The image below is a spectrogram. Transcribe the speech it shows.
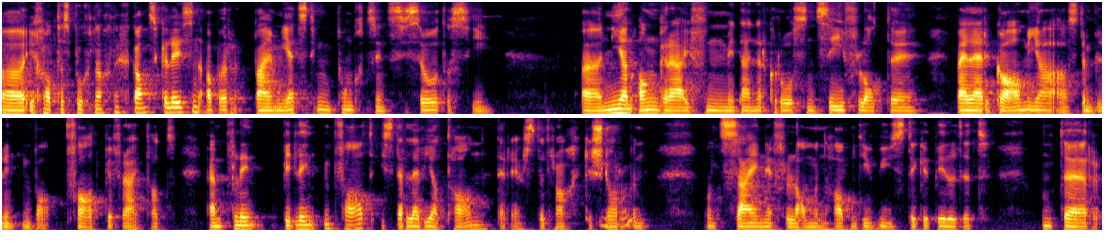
äh, ich habe das Buch noch nicht ganz gelesen, aber beim jetzigen Punkt sind sie so, dass sie äh, Nian angreifen mit einer großen Seeflotte, weil er Gamia aus dem Blindenpfad befreit hat. Beim Flin- Blindenpfad ist der Leviathan, der erste Drache, gestorben und seine Flammen haben die Wüste gebildet und der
